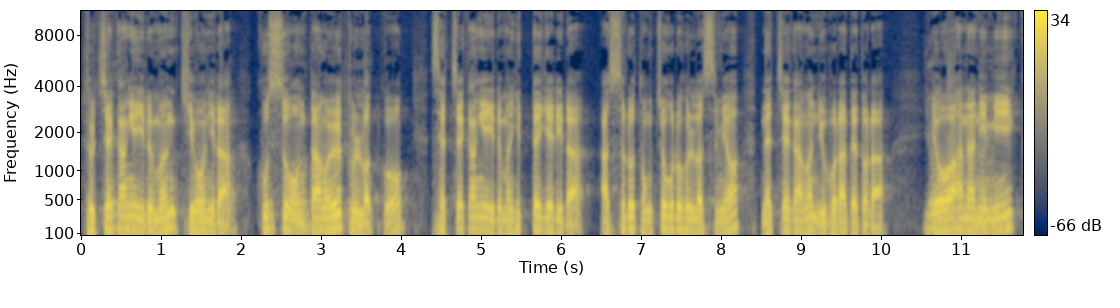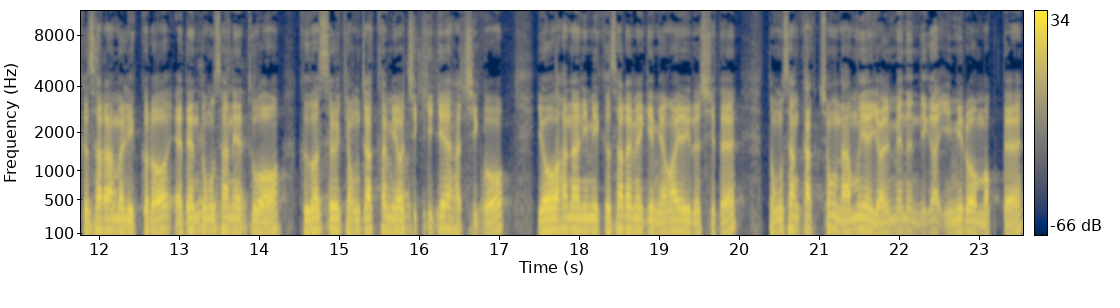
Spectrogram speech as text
둘째 강의 이름은 기온이라. 구스 온 땅을 둘렀고 셋째 강의 이름은 히데겔이라. 아스루 동쪽으로 흘렀으며 넷째 강은 유브라데도라. 여호와 하나님이 그 사람을 이끌어 에덴 동산에 두어 그것을 경작하며 지키게 하시고 여호와 하나님이 그 사람에게 명하여 이르시되 동산 각종 나무의 열매는 네가 임의로 먹되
